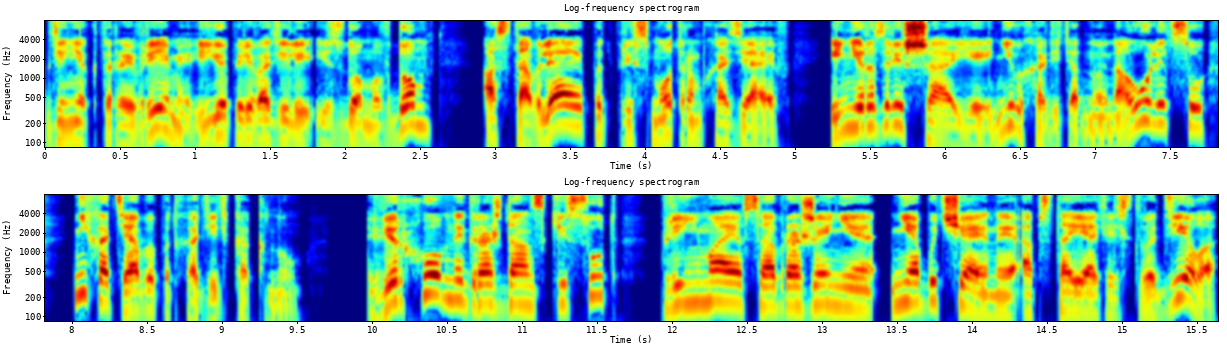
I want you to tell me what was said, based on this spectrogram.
где некоторое время ее переводили из дома в дом, оставляя под присмотром хозяев и не разрешая ей ни выходить одной на улицу, ни хотя бы подходить к окну. Верховный гражданский суд, принимая в соображение необычайные обстоятельства дела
